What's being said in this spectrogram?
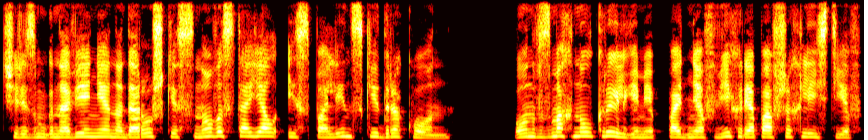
Через мгновение на дорожке снова стоял исполинский дракон. Он взмахнул крыльями, подняв вихрь опавших листьев.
